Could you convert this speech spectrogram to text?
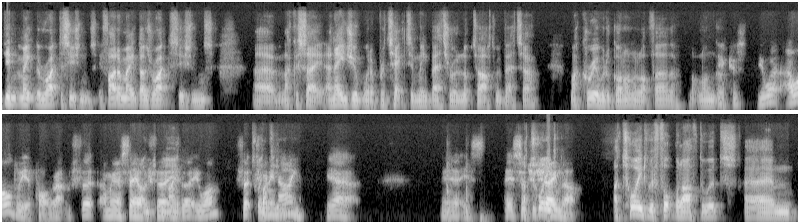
Didn't make the right decisions. If I'd have made those right decisions, um, like I say, an agent would have protected me better and looked after me better. My career would have gone on a lot further, a lot longer. because you weren't. How old were you, Paul? Right, thir- I'm going to say like 30, 29. 31, Thir- 29. 29. Yeah, yeah. It's it's such a 20 shame that. I toyed with football afterwards. Um,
